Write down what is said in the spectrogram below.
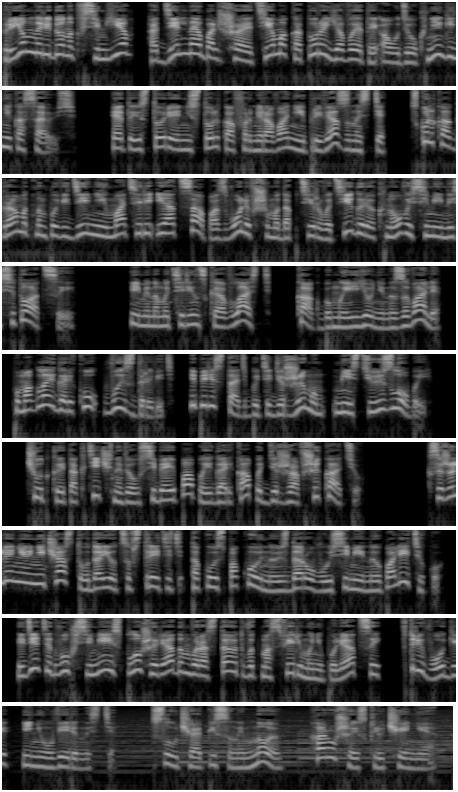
Приемный ребенок в семье — отдельная большая тема, которой я в этой аудиокниге не касаюсь. Эта история не столько о формировании привязанности, сколько о грамотном поведении матери и отца, позволившем адаптировать Игоря к новой семейной ситуации. Именно материнская власть, как бы мы ее ни называли, помогла Игорьку выздороветь и перестать быть одержимым местью и злобой. Чутко и тактично вел себя и папа Игорька, поддержавший Катю. К сожалению, не часто удается встретить такую спокойную и здоровую семейную политику, и дети двух семей сплошь и рядом вырастают в атмосфере манипуляций, в тревоге и неуверенности. Случай, описанный мною, хорошее исключение –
